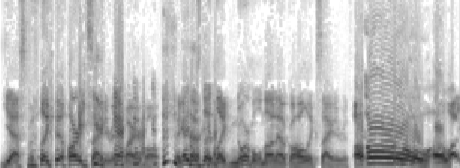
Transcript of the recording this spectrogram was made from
yes, but like a hard cider with Fireball. Like I just like normal non-alcoholic cider with Fireball. Oh, oh, I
